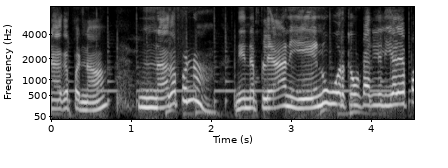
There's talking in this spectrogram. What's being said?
ನಾಗಪ್ಪಣ್ಣ ನಾಗಪ್ಪಣ್ಣ ನಿನ್ನ ಪ್ಲಾನ್ ಏನೂ ವರ್ಕೌಟ್ ಆಗ್ಲಿಲ್ಲ ಹೇಳಪ್ಪ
